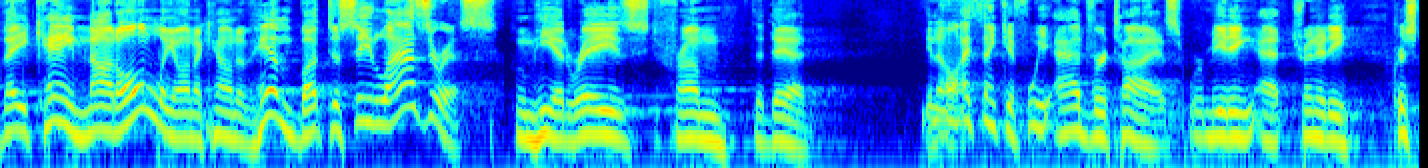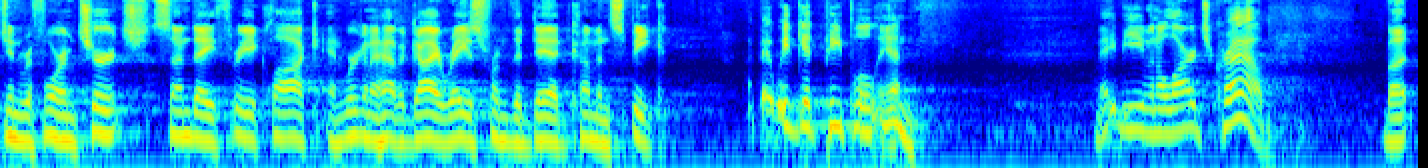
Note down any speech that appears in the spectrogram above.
They came not only on account of him, but to see Lazarus, whom he had raised from the dead. You know, I think if we advertise, we're meeting at Trinity Christian Reformed Church Sunday, 3 o'clock, and we're going to have a guy raised from the dead come and speak. I bet we'd get people in, maybe even a large crowd. But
